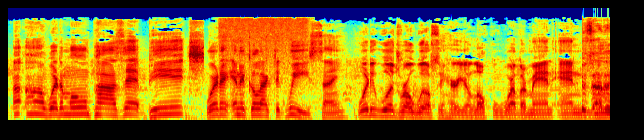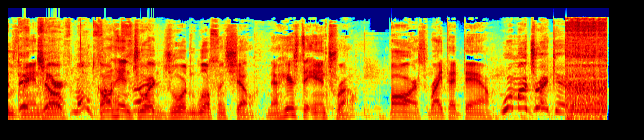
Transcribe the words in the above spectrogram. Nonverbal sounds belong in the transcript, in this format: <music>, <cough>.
Uh-uh, where the moon pies at, bitch? Where the intergalactic weeds, son? Woody Woodrow Wilson here, your local weatherman and Is that a newsman here. Go on ahead and Jordan Jordan Willson show. Now here's the intro. Bars, write that down. What am I at?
